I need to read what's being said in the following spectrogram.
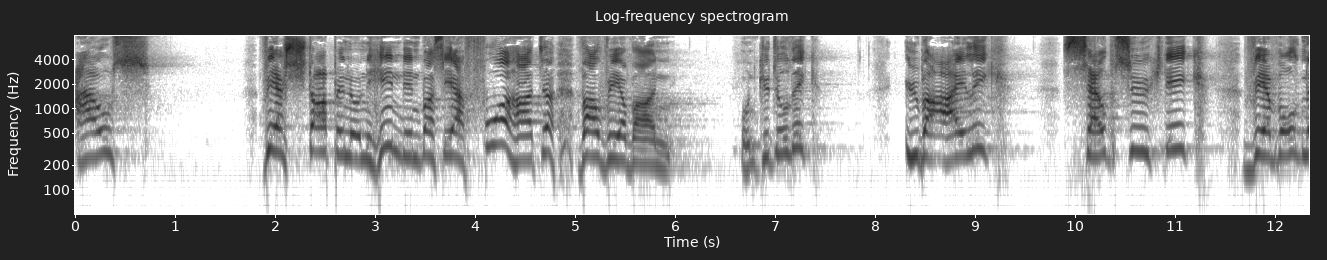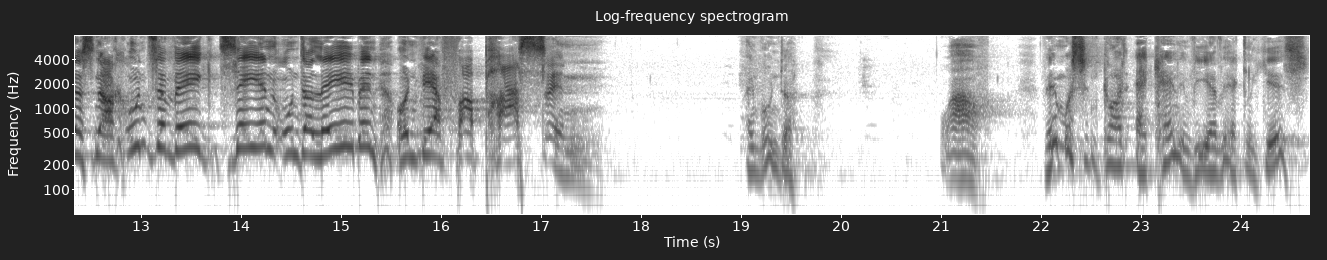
aus wir stoppen und hindern, was er vorhatte, weil wir waren ungeduldig, übereilig, selbstsüchtig. Wir wollten es nach unserem Weg sehen und erleben und wir verpassen. Ein Wunder. Wow. Wir müssen Gott erkennen, wie er wirklich ist.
